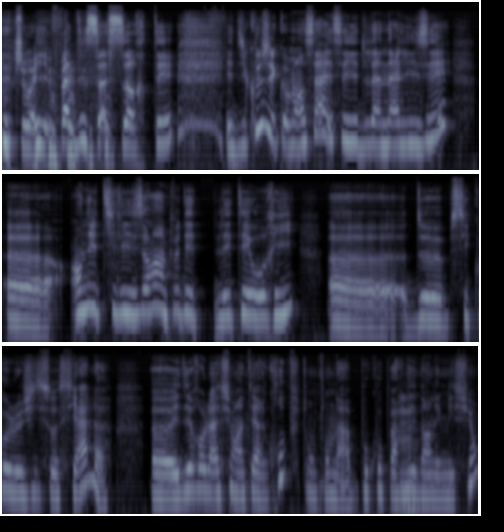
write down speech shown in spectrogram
je voyais pas d'où ça sortait. Et du coup, j'ai commencé à essayer de l'analyser euh, en utilisant un peu des, les théories euh, de psychologie sociale euh, et des relations intergroupes, dont on a beaucoup parlé mm. dans l'émission.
